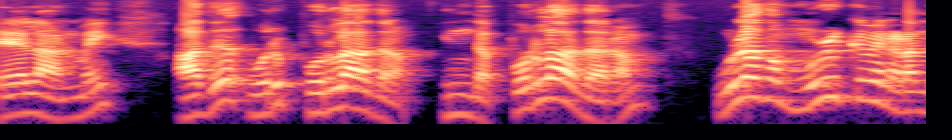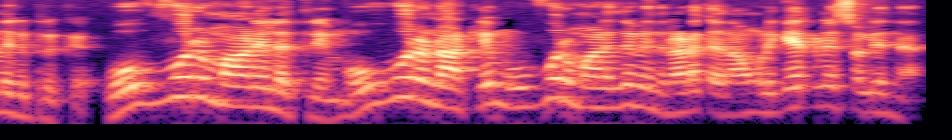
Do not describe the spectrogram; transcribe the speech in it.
வேளாண்மை. அது ஒரு பொருளாதாரம். இந்த பொருளாதாரம் உலகம் முழுக்கவே நடந்துகிட்டு இருக்கு. ஒவ்வொரு மாநிலத்திலையும் ஒவ்வொரு நாட்டிலையும் ஒவ்வொரு மாநிலத்திலும் இது நடக்குது. நான் உங்களுக்கு ஏற்கனவே சொல்லியிருந்தேன்.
